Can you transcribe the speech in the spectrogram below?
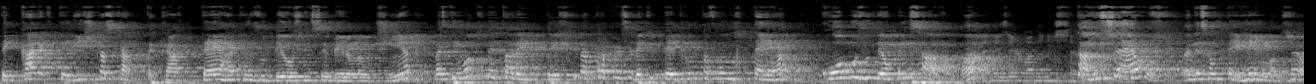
tem características que a, que a terra que os judeus receberam não tinha, mas tem outro detalhe aí do texto que dá para perceber que Pedro não está falando de terra como o judeu pensava. Está reservado no céu. Está no céu. Vai descer um terreno lá no céu?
